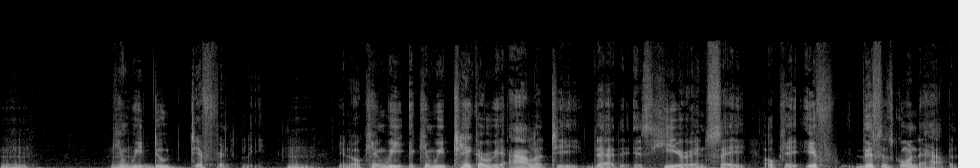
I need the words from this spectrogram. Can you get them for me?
Mm-hmm. Can we mm-hmm. do differently? Mm-hmm. You know, can we can we take a reality that is here and say, okay, if this is going to happen,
